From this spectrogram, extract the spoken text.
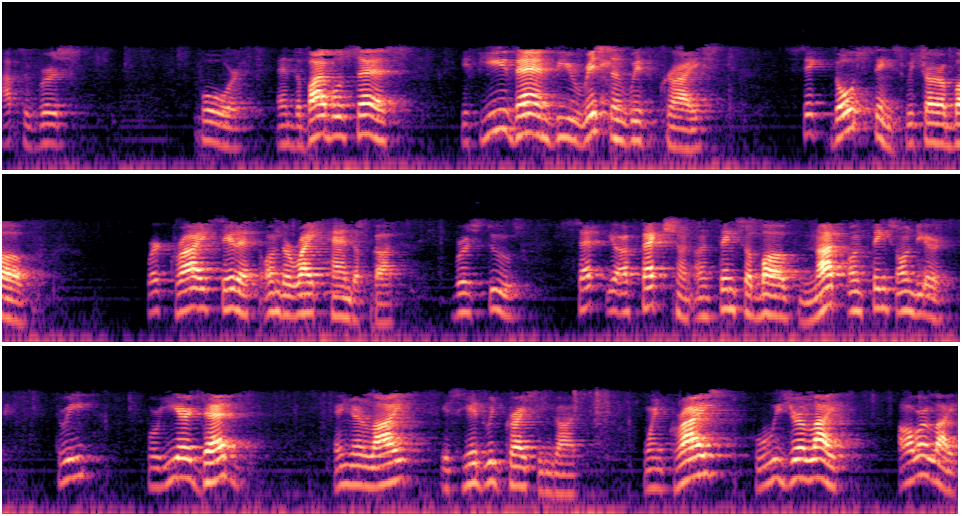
up to verse 4. And the Bible says, If ye then be risen with Christ, seek those things which are above, where Christ sitteth on the right hand of God. Verse 2 Set your affection on things above, not on things on the earth. 3 For ye are dead, and your life is hid with Christ in God. When Christ, who is your life, our life,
